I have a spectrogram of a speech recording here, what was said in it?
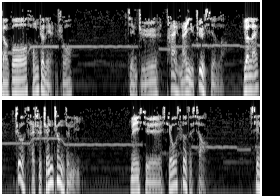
小郭红着脸说：“简直太难以置信了！原来这才是真正的你。”梅雪羞涩的笑：“现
